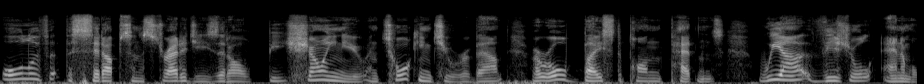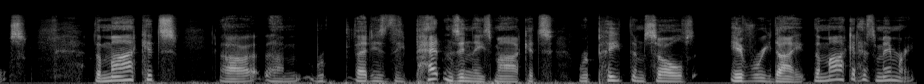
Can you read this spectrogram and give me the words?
all of the setups and strategies that I'll be showing you and talking to you about are all based upon patterns. We are visual animals. The markets uh, um, that is the patterns in these markets repeat themselves every day. The market has memory.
